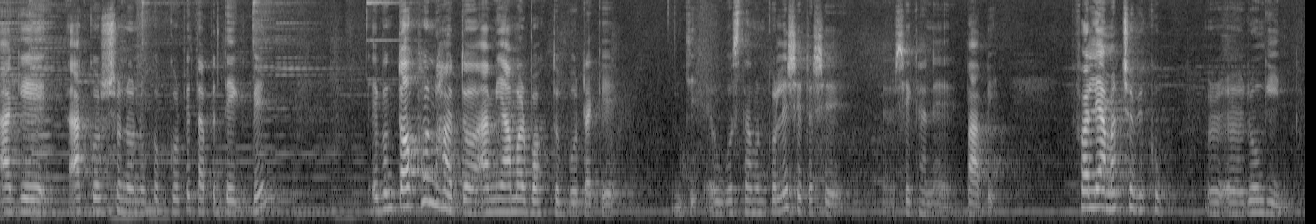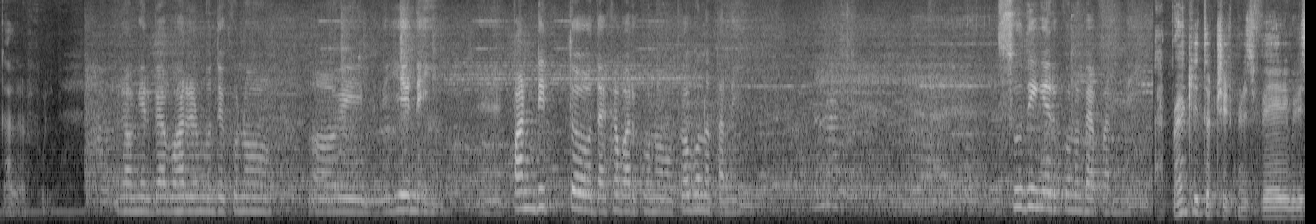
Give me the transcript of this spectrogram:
আগে আকর্ষণ অনুভব করবে, তারপর দেখবে। এবং তখন হয়তো আমি আমার বক্তব্যটাকে উপস্থাপন করলে সেটা সে, সেখানে পাবে। ফলে আমার ছবি খুব রঙিন কালারফুল রঙের ব্যবহারের মধ্যে কোনো ইয়ে নেই। পাণ্ডিত্য দেখাবার কোনো প্রবণতা নেই। সুদিংয়ের কোনো ব্যাপার নেই। Apparently the treatment is very very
